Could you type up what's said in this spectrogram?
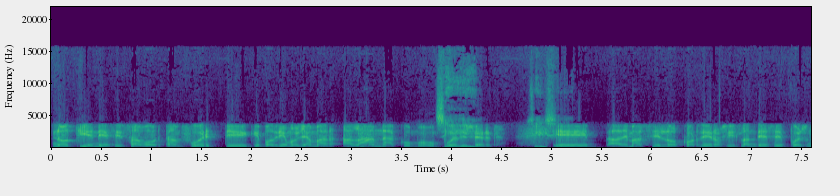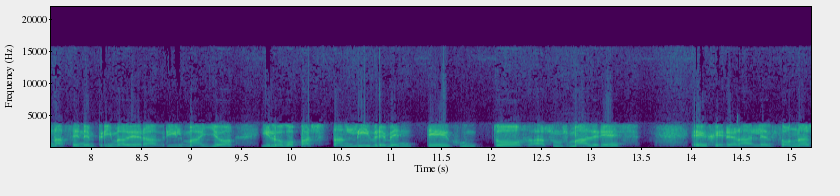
no tiene ese sabor tan fuerte que podríamos llamar alana, como Sí. puede ser. Sí, sí. Eh, además, eh, los corderos islandeses pues nacen en primavera, abril, mayo, y luego pastan libremente junto a sus madres, en general en zonas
